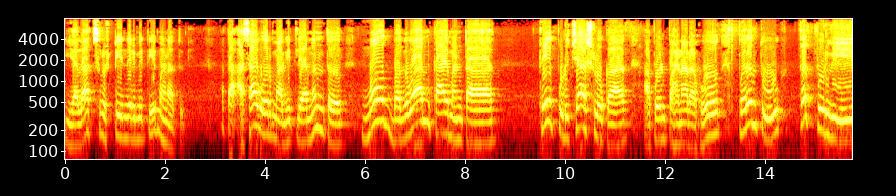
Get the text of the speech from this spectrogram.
यालाच सृष्टी निर्मिती म्हणा तुम्ही. आता असा वर मागितल्यानंतर मग भगवान काय म्हणतात? ते पुढच्या श्लोकात आपण पाहणार आहोत. परंतु तत्पूर्वी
